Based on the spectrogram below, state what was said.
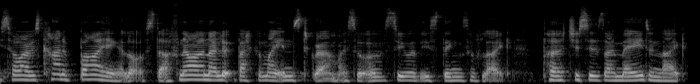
so I was kind of buying a lot of stuff. Now, when I look back at my Instagram, I sort of see all these things of like purchases I made and like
